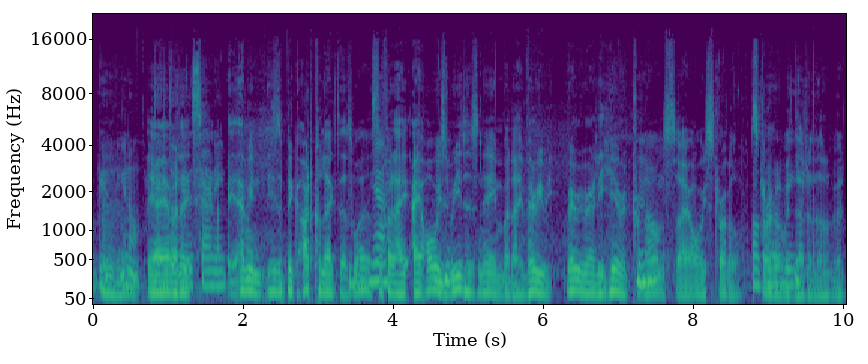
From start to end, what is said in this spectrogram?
Ogilvy, you know, Mm-hmm. Yeah, yeah, David but I- surname. I mean, he's a big art collector as well. Yeah. Stuff, but I, I always Mhm. read his name, but I very, very rarely hear it pronounced. So I always struggle, struggle with that a little bit,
